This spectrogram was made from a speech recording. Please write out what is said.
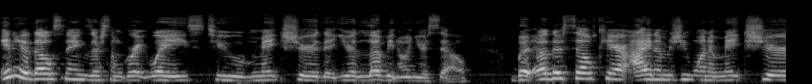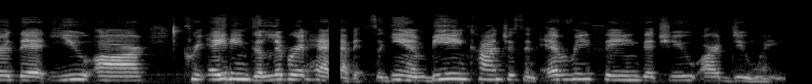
any of those things are some great ways to make sure that you're loving on yourself. But other self-care items, you want to make sure that you are creating deliberate habits. Again, being conscious in everything that you are doing.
